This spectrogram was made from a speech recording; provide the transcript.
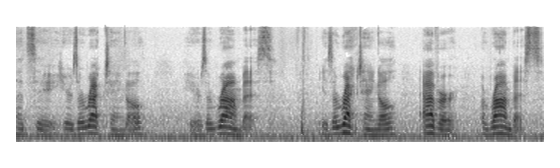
Let's see, here's a rectangle, here's a rhombus. Is a rectangle ever a rhombus?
